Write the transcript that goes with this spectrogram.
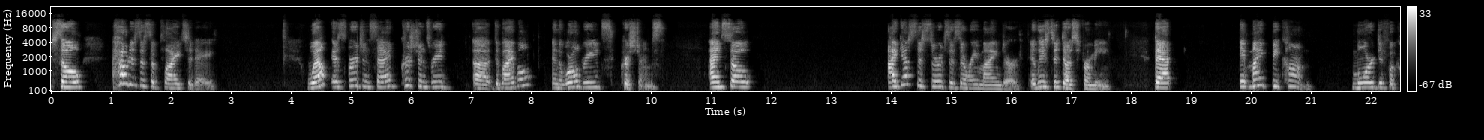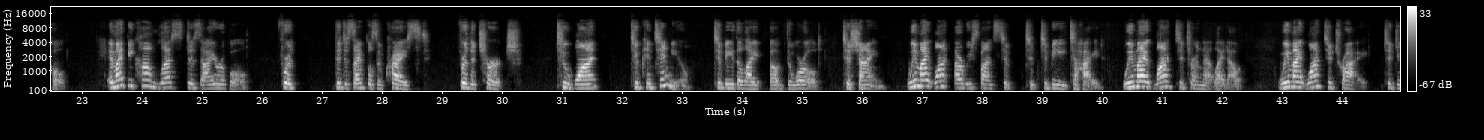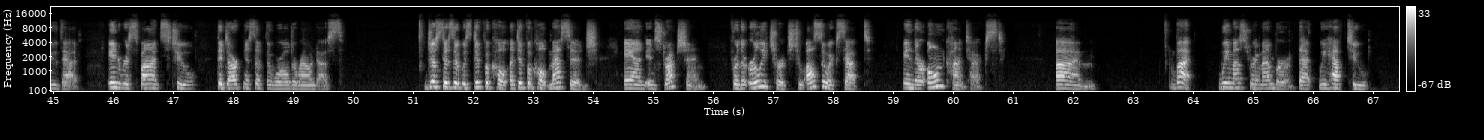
So, how does this apply today? Well, as Spurgeon said, Christians read uh, the Bible and the world reads Christians. And so I guess this serves as a reminder, at least it does for me, that it might become more difficult. It might become less desirable for the disciples of Christ, for the church to want to continue to be the light of the world, to shine. We might want our response to, to, to be to hide. We might want to turn that light out. We might want to try to do that in response to the darkness of the world around us just as it was difficult, a difficult message and instruction for the early church to also accept in their own context. Um, but we must remember that we have to,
